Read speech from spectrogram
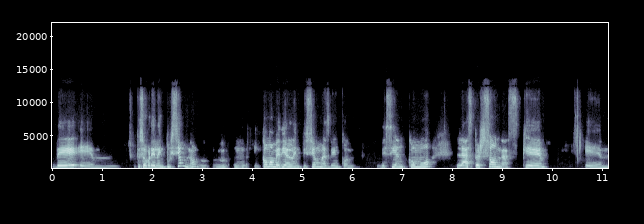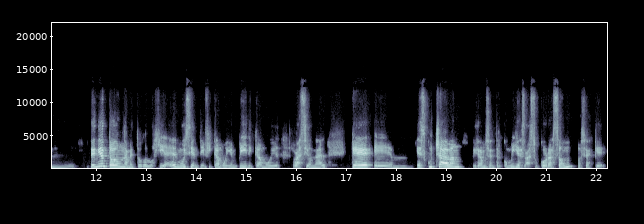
de, em, pues sobre la intuición, ¿no? Y cómo medían la intuición, más bien decían cómo las personas que, em, tenían toda una metodología, ¿eh? muy científica, muy empírica, muy racional, que eh, escuchaban, digamos, entre comillas, a su corazón, o sea, que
